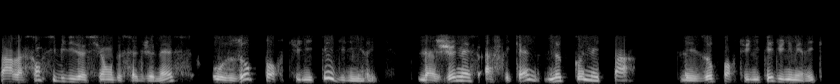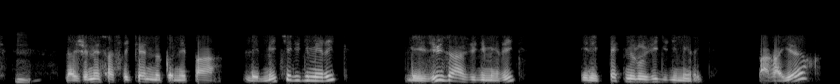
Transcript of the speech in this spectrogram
par la sensibilisation de cette jeunesse aux opportunités du numérique. La jeunesse africaine ne connaît pas les opportunités du numérique. Mhm. La jeunesse africaine ne connaît pas les métiers du numérique, les usages du numérique et les technologies du numérique. Par ailleurs,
